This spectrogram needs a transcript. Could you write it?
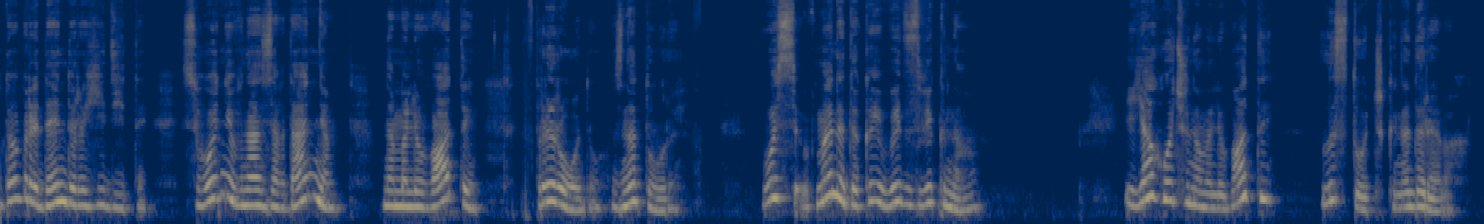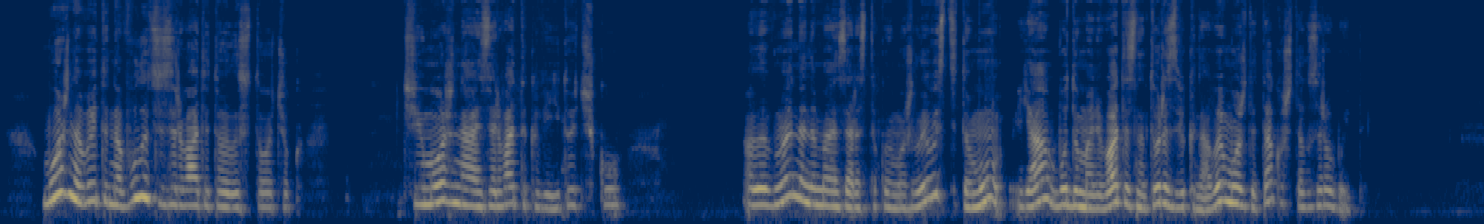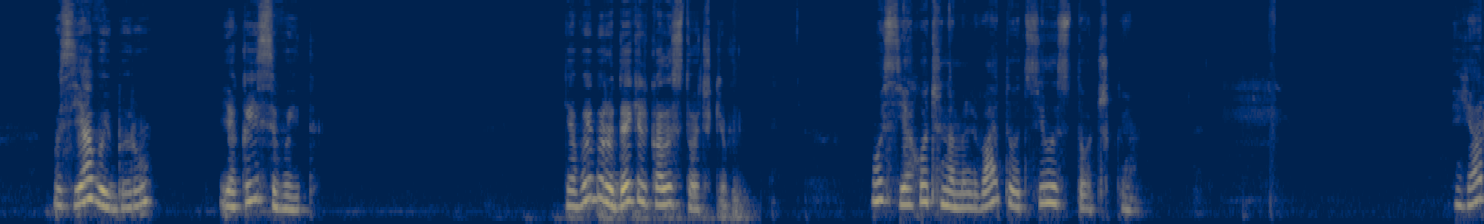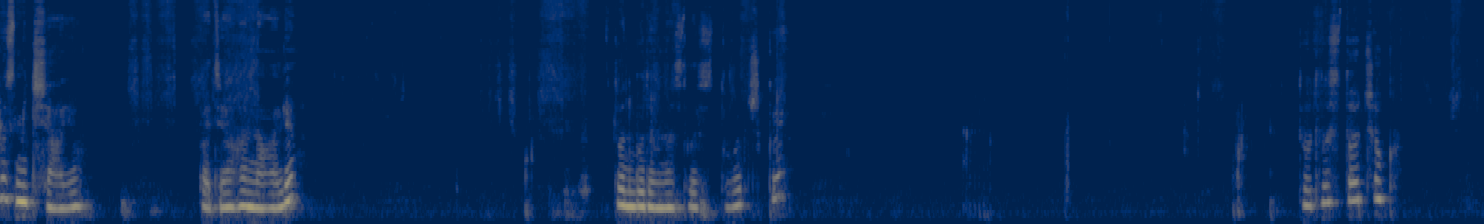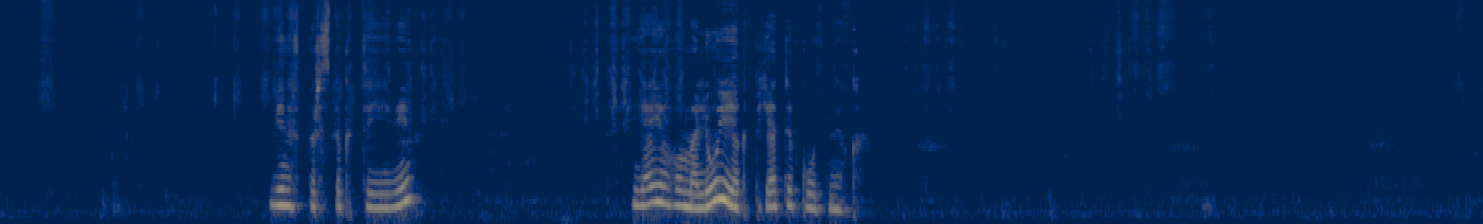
Добрий день, дорогі діти! Сьогодні в нас завдання намалювати природу з натури. Ось в мене такий вид з вікна. І я хочу намалювати листочки на деревах. Можна вийти на вулицю, зірвати той листочок, чи можна зірвати квіточку. Але в мене немає зараз такої можливості, тому я буду малювати з натури з вікна. Ви можете також так зробити. Ось я виберу якийсь вид. Я виберу декілька листочків. Ось я хочу намалювати оці листочки. Я розмічаю по діагоналі. Тут буде в нас листочки. Тут листочок. Він в перспективі. Я його малюю як п'ятикутник.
